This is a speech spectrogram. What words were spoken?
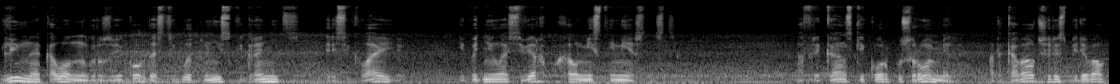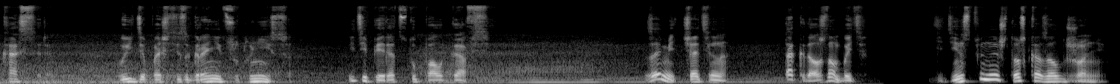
Длинная колонна грузовиков достигла тунисской границы, пересекла ее и поднялась вверх по холмистой местности. Африканский корпус Роммеля атаковал через перевал Кассерин, выйдя почти за границу Туниса, и теперь отступал Гавси. Замечательно. Так и должно быть. Единственное, что сказал Джонни.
